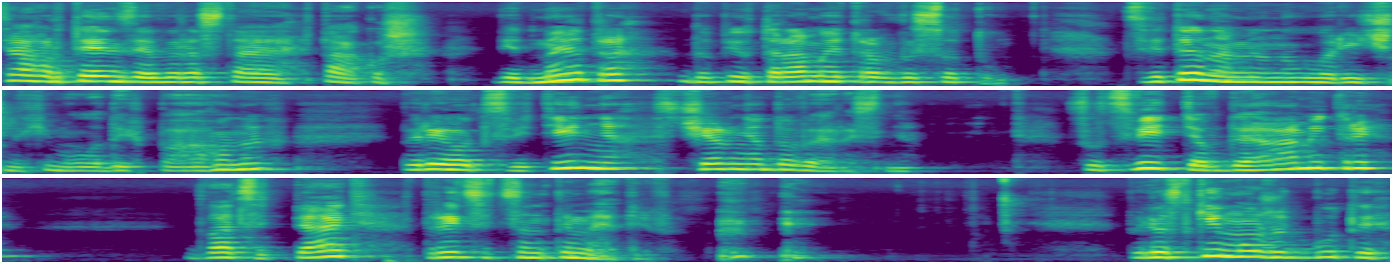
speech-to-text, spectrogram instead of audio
Ця гортензія виростає також від метра до півтора метра в висоту. Цвіте на минулорічних і молодих пагонах. Період цвітіння з червня до вересня. Суцвіття в діаметрі 25-30 см. Пелюстки можуть бути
